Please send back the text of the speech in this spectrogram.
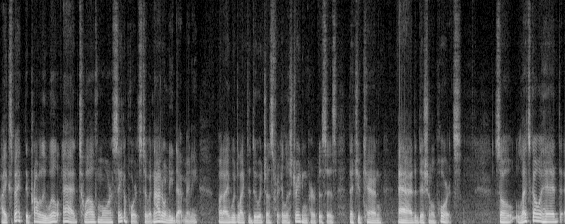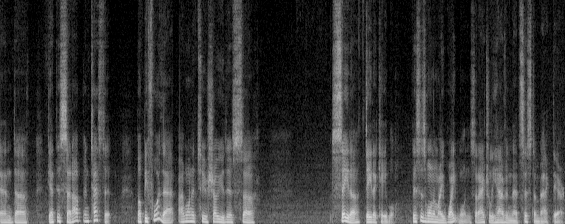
I expect it probably will add 12 more SATA ports to it. Now, I don't need that many, but I would like to do it just for illustrating purposes that you can add additional ports. So let's go ahead and uh, get this set up and test it. But before that, I wanted to show you this uh, SATA data cable. This is one of my white ones that I actually have in that system back there.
